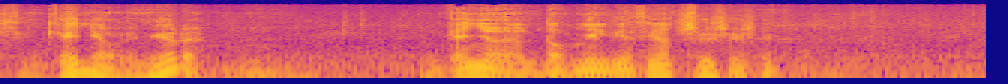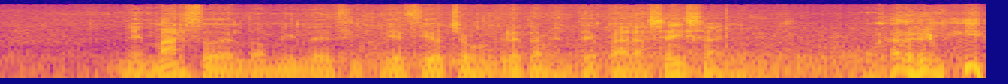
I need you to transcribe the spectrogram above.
cinqueño de Miura. Cinqueño del 2018. Sí, sí, sí. De marzo del 2018 concretamente, para seis años. Madre mía.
